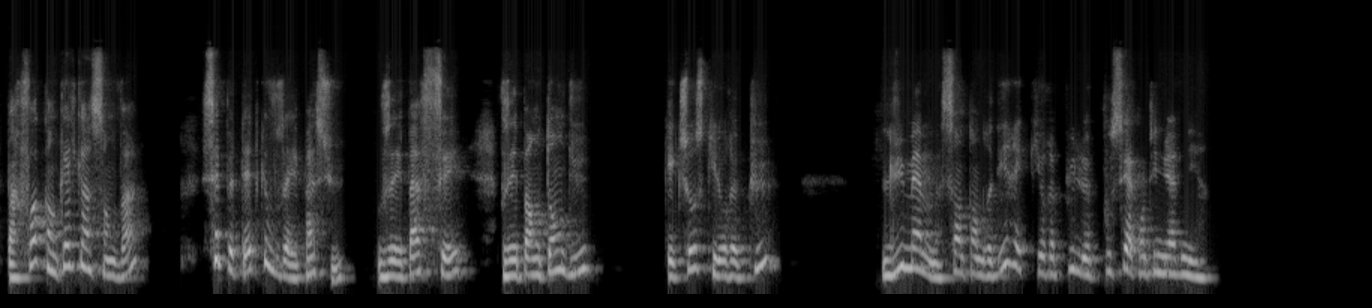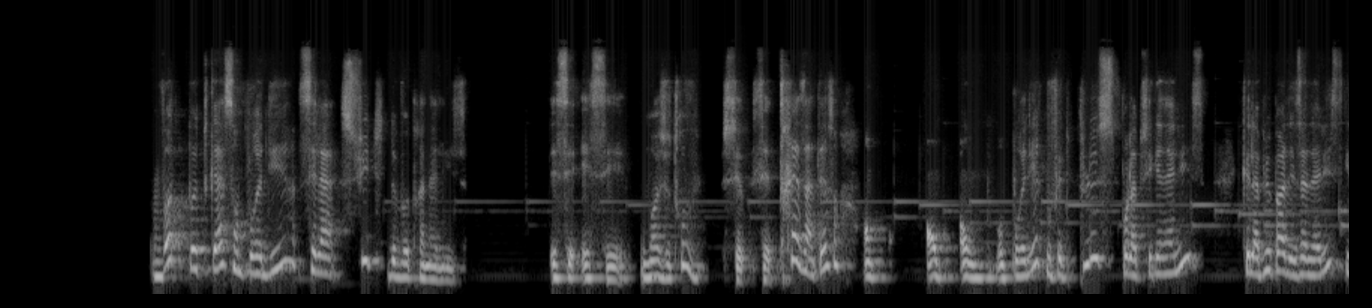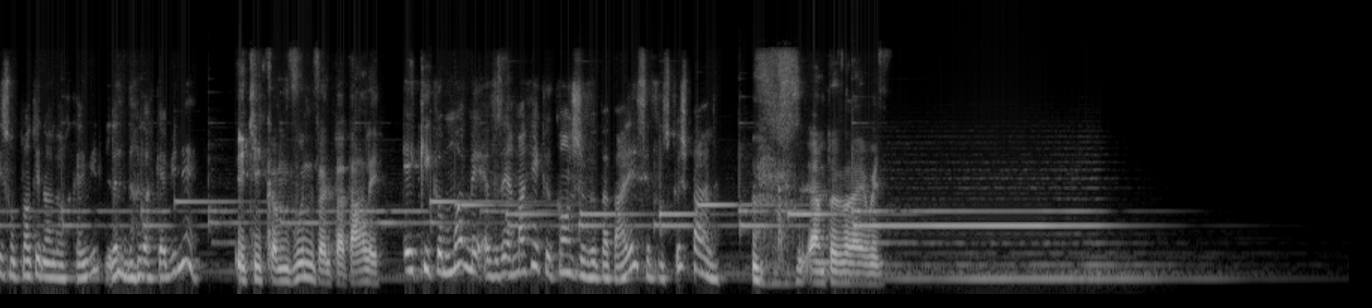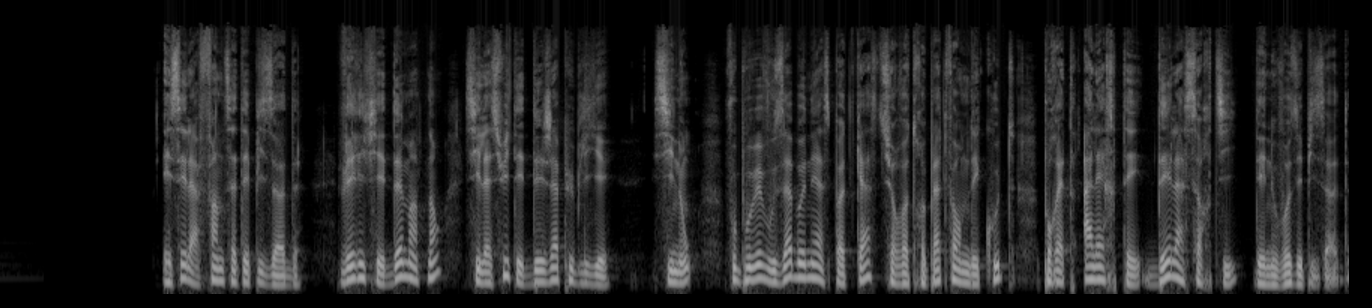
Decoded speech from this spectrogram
Parfois, quand quelqu'un s'en va, c'est peut-être que vous n'avez pas su, vous n'avez pas fait, vous n'avez pas entendu quelque chose qu'il aurait pu lui-même s'entendre dire et qui aurait pu le pousser à continuer à venir. Votre podcast, on pourrait dire, c'est la suite de votre analyse. Et c'est, moi je trouve, c'est, très intéressant. On, on, on, on pourrait dire que vous faites plus pour la psychanalyse que la plupart des analystes qui sont plantés dans leur, cabinet, dans leur cabinet. Et qui, comme vous, ne veulent pas parler. Et qui, comme moi, mais vous avez remarqué que quand je ne veux pas parler, c'est fou ce que je parle. c'est un peu vrai, oui. Et c'est la fin de cet épisode. Vérifiez dès maintenant si la suite est déjà publiée. Sinon, vous pouvez vous abonner à ce podcast sur votre plateforme d'écoute pour être alerté dès la sortie des nouveaux épisodes.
